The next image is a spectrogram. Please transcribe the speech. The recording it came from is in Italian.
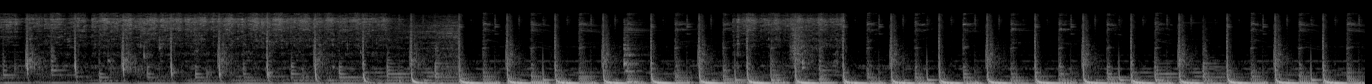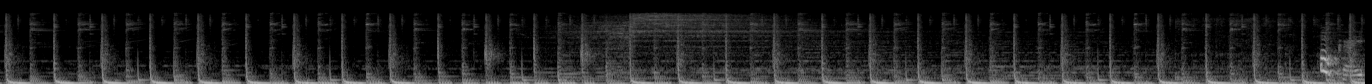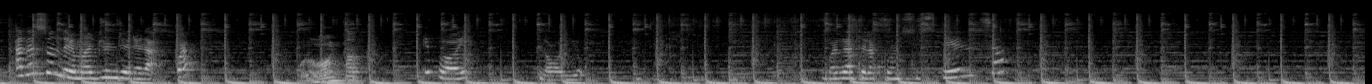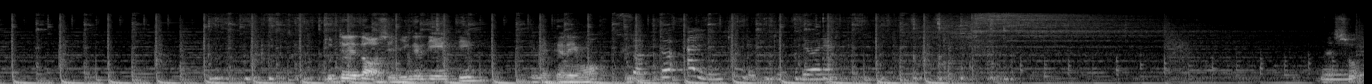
Ok, adesso andremo ad aggiungere l'acqua Un po' alla volta. e poi l'olio. Guardate la consistenza. Tutte le dosi e gli ingredienti li metteremo sotto al link in descrizione. Adesso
